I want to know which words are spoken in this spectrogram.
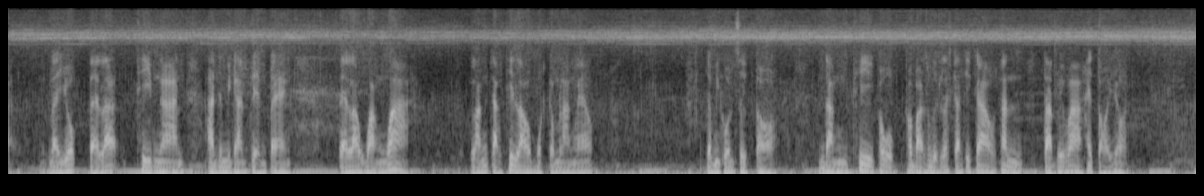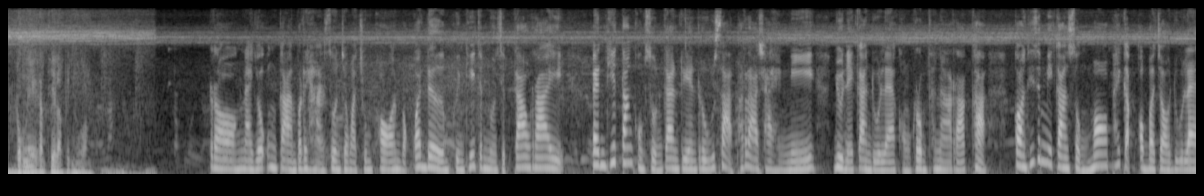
นายกแต่ละทีมงานอาจจะมีการเปลี่ยนแปลง แต่เราหวังว่าหลังจากที่เราหมดกำลังแล้ว จะมีคนสืบต่อ ดังที่พระบพระบาทสมเด็จรัชกาลที่ 9 ท่านตรัสไว้ว่าให้ต่อยอด ตรงนี้ครับที่เราเป็นห่วง รองนายกองค์การบริหารส่วนจังหวัดชุมพร บอกว่าเดิมพื้นที่จำนวน 19 ไร่ เป็นที่ตั้งของศูนย์การเรียนรู้ศาสตร์พระราชาแห่งนี้ อยู่ในการดูแลของกรมธนารักษ์ค่ะ ก่อนที่จะมีการส่งมอบให้กับอบจดูแล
